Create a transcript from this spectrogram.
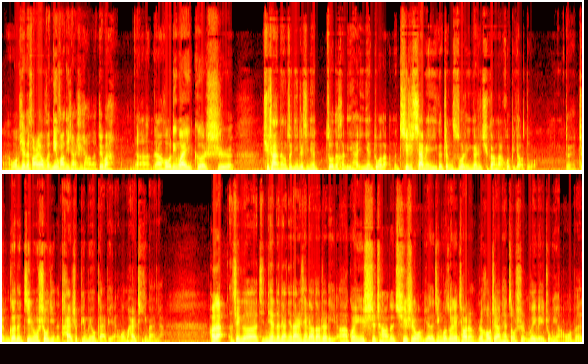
啊，我们现在反而要稳定房地产市场了，对吧？啊，然后另外一个是去产能，最近这些年做的很厉害，一年多了。其实下面一个政策措施应该是去杠杆会比较多。对，整个的金融收紧的态势并没有改变，我们还是提醒大家。好的，这个今天的两件大事先聊到这里啊。关于市场的趋势，我们觉得经过昨天调整之后，这两天走势未为重要，我们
